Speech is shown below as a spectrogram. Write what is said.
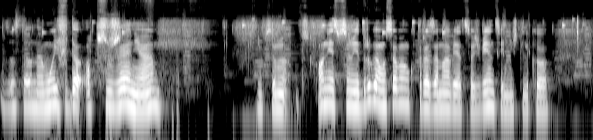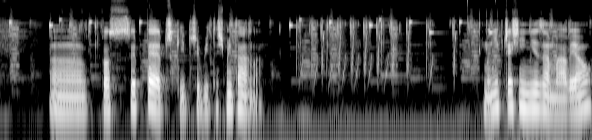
Został nam WIF do obsłużenia. On jest w sumie drugą osobą, która zamawia coś więcej niż tylko posypeczki, czy bita śmietana. Bo nikt wcześniej nie zamawiał.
